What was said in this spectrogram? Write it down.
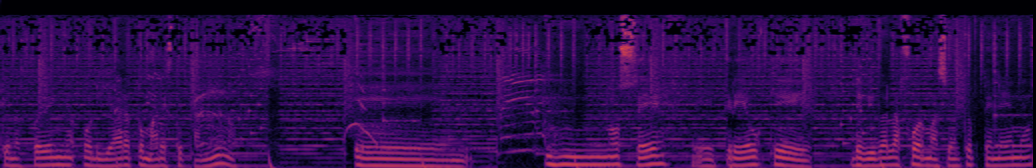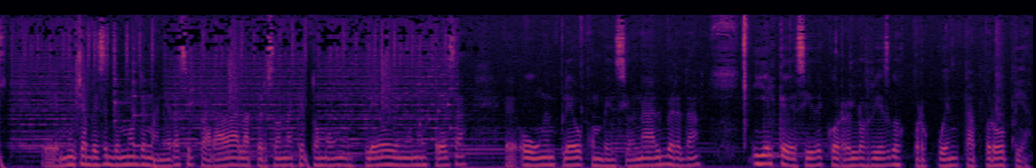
que nos pueden orillar a tomar este camino. Eh, no sé, eh, creo que debido a la formación que obtenemos, muchas veces vemos de manera separada a la persona que toma un empleo en una empresa eh, o un empleo convencional, ¿verdad? Y el que decide correr los riesgos por cuenta propia.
